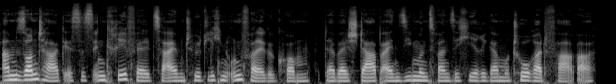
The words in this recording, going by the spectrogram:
Am Sonntag ist es in Krefeld zu einem tödlichen Unfall gekommen. Dabei starb ein 27-jähriger Motorradfahrer.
